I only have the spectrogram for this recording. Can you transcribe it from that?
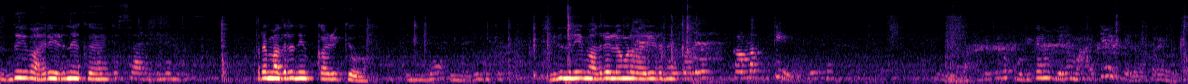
എന്ത് ഈ വാരി ഇടുന്നേക്കെ ഇത്രയും മധുരം നീ കഴിക്കുമോ ഇല്ല ഈ മധുരം എല്ലാം കൂടെ വരി ഇടുന്നേ. ഇവിടെ കമത്തി കുടിക്കണം പിന്നെ മാറ്റി വെക്കരുത് അത്രേ ഉള്ളൂ.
